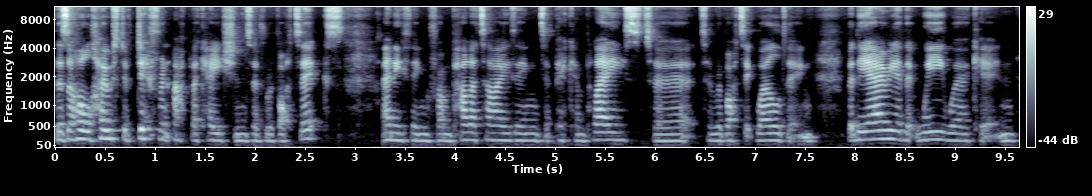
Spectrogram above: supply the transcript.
There's a whole host of different applications of robotics, anything from palletizing to pick and place to, to robotic welding. But the area that we work in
